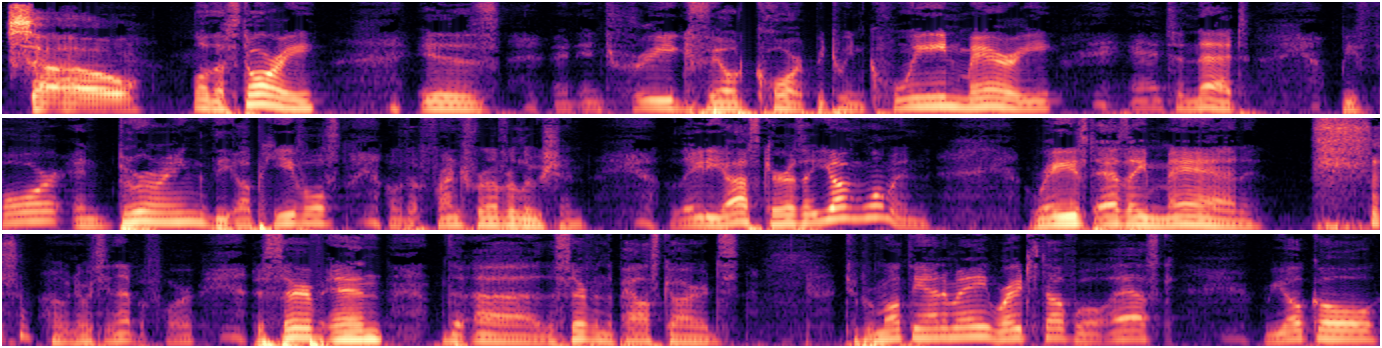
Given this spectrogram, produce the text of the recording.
So Well, the story is an intrigue-filled court between Queen Mary and Antoinette before and during the upheavals of the French Revolution. Lady Oscar is a young woman raised as a man. oh, I've never seen that before. To serve in the uh, to serve in the palace guards. To promote the anime, Right Stuf will ask Riyoko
